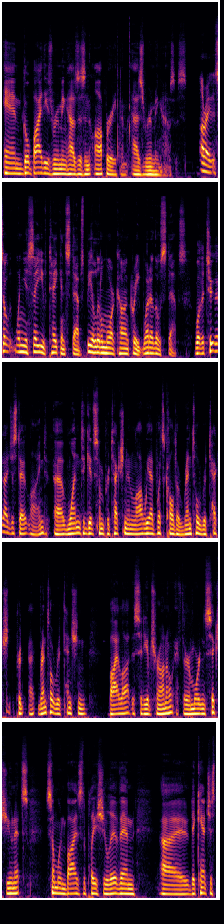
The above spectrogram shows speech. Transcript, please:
and go buy these rooming houses and operate them as rooming houses. All right. So when you say you've taken steps, be a little more concrete. What are those steps? Well, the two that I just outlined, uh, one to give some protection in law, we have what's called a rental retention pr- uh, rental retention bylaw at the City of Toronto. If there are more than six units, someone buys the place you live in. Uh, they can't just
